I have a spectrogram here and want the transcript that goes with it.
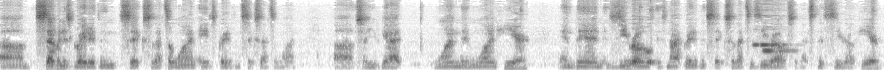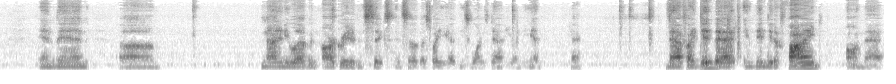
um, 7 is greater than 6, so that's a 1. 8 is greater than 6, that's a 1. Uh, so you've got 1, then 1 here. And then 0 is not greater than 6, so that's a 0. So that's this 0 here. And then um, 9 and 11 are greater than 6, and so that's why you have these ones down here on the end. Okay. Now if I did that and then did a find on that,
